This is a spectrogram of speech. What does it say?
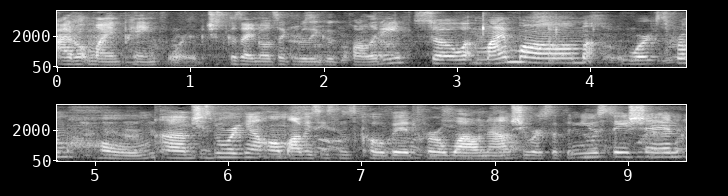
I don't mind paying for it just because I know it's like really good quality. So my mom works from home. Um, she's been working at home obviously since COVID for a while now. She works at the news station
